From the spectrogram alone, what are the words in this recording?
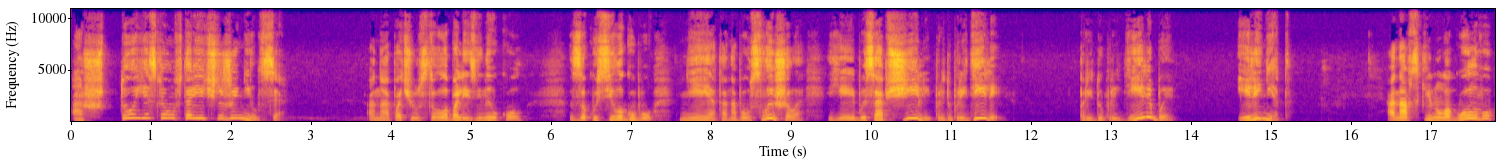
А что, если он вторично женился? Она почувствовала болезненный укол закусила губу. Нет, она бы услышала, ей бы сообщили, предупредили. Предупредили бы или нет? Она вскинула голову,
